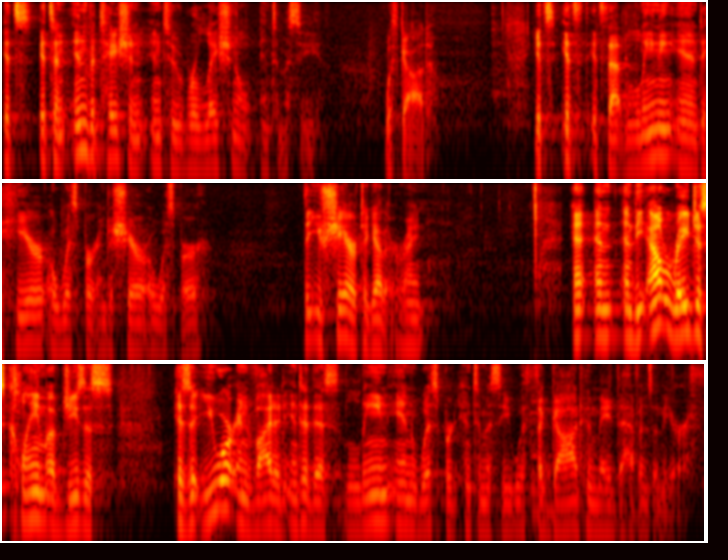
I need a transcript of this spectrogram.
it's, it's an invitation into relational intimacy with God. It's, it's, it's that leaning in to hear a whisper and to share a whisper that you share together, right? And, and, and the outrageous claim of Jesus is that you are invited into this lean in, whispered intimacy with the God who made the heavens and the earth.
